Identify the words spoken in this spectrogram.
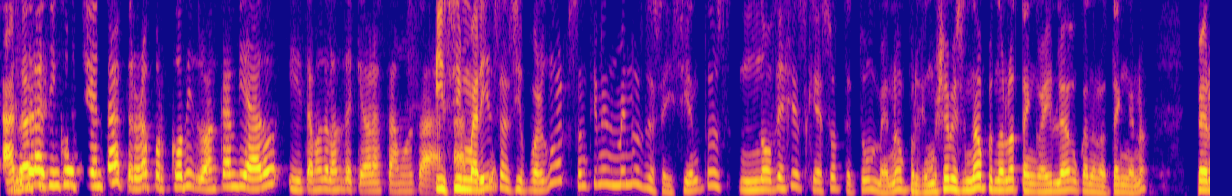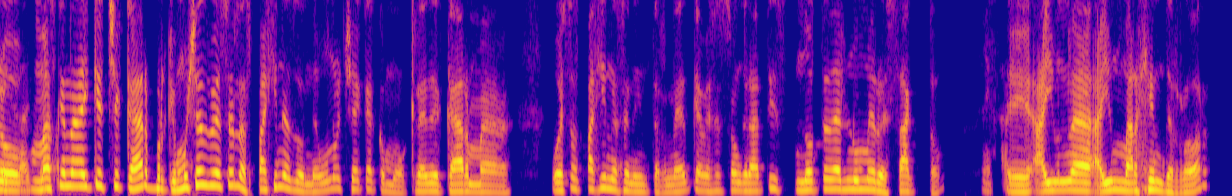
Antes era 580, pero ahora por COVID lo han cambiado y estamos hablando de que ahora estamos a... Y si Marisa, si por alguna razón tienes menos de 600, no dejes que eso te tumbe, ¿no? Porque muchas veces, no, pues no lo tengo ahí luego cuando lo tenga, ¿no? Pero más que nada hay que checar, porque muchas veces las páginas donde uno checa como Credit Karma o esas páginas en internet que a veces son gratis, no te da el número exacto. Eh, hay, una, hay un margen de error.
